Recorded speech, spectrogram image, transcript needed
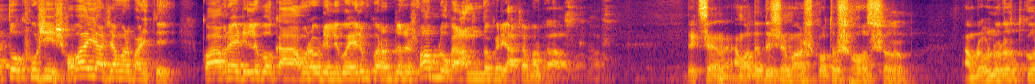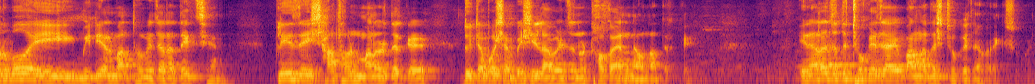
এত খুশি সবাই আসে আমার বাড়িতে। কয় আমরা এটি নেব কা আমরা ওইটা নেব এরকম করার জন্য সব লোক আনন্দ করে আসে আমার দেখছেন আমাদের দেশের মানুষ কত সহজ সরল। আমরা অনুরোধ করব এই মিডিয়ার মাধ্যমে যারা দেখছেন প্লিজ এই সাধারণ মানুষদেরকে দুইটা পয়সা বেশি লাভের জন্য ঠকায়েন না ওনাদেরকে। এনারা যদি ঠকে যায় বাংলাদেশ ঠকে যাবে এক সময়।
